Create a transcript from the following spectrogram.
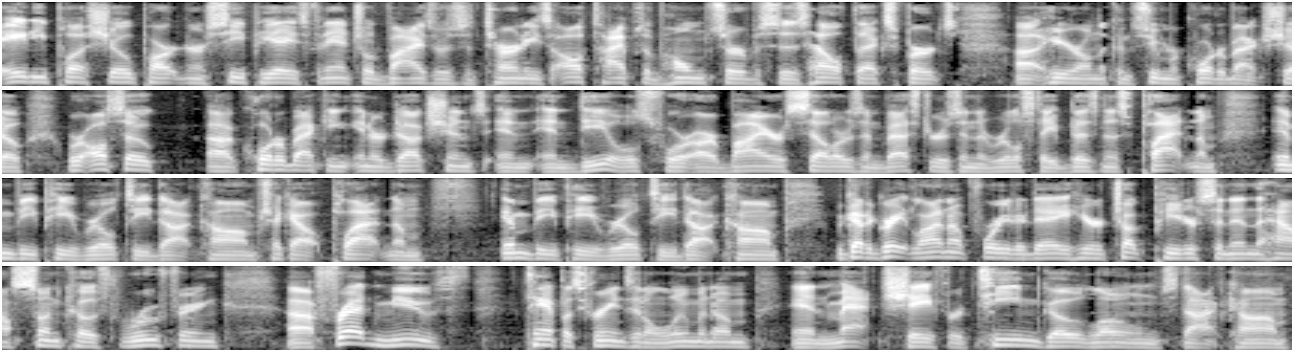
80 plus show partners, CPAs, financial advisors, attorneys, all types of home services, health experts uh, here on the Consumer Quarterback Show. We're also uh, quarterbacking introductions and, and deals for our buyers, sellers, investors in the real estate business. Platinum, MVPRealty.com. Check out Platinum, MVPRealty.com. We got a great lineup for you today here. Chuck Peterson in the house, Suncoast Roofing, uh, Fred Muth, Tampa Screens and Aluminum, and Matt Schafer, TeamGoLoans.com.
